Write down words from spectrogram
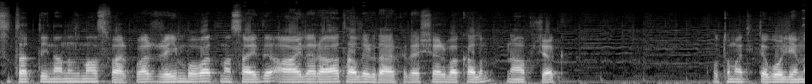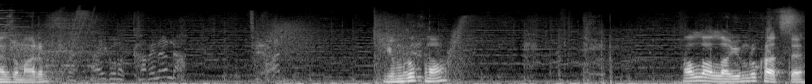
Statta inanılmaz fark var. Rainbow atmasaydı aile rahat alırdı arkadaşlar. Bakalım ne yapacak. Otomatikte gol yemez umarım. Yumruk mu? Allah Allah yumruk attı.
